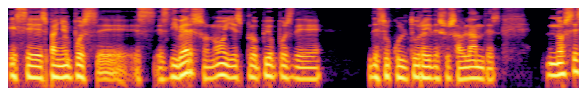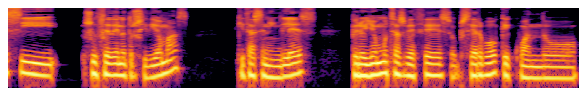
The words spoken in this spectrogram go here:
Ese español pues eh, es, es, diverso, ¿no? Y es propio pues de, de su cultura y de sus hablantes. No sé si sucede en otros idiomas, quizás en inglés, pero yo muchas veces observo que cuando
